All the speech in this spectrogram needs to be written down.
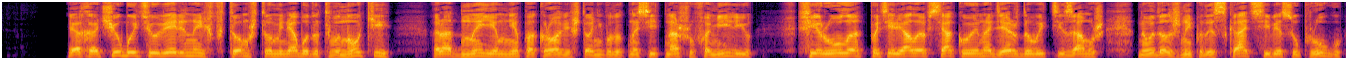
— Я хочу быть уверенной в том, что у меня будут внуки, родные мне по крови, что они будут носить нашу фамилию. Фирула потеряла всякую надежду выйти замуж, но вы должны подыскать себе супругу,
